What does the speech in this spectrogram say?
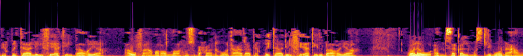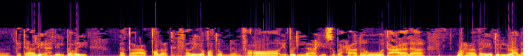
بقتال الفئة الباغية أو فأمر الله سبحانه وتعالى بقتال الفئة الباغية. ولو أمسك المسلمون عن قتال أهل البغي لتعطلت فريضة من فرائض الله سبحانه وتعالى. وهذا يدل على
